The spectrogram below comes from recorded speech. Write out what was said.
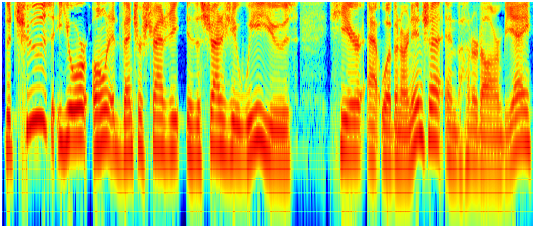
The choose your own adventure strategy is the strategy we use here at Webinar Ninja and the $100 MBA.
